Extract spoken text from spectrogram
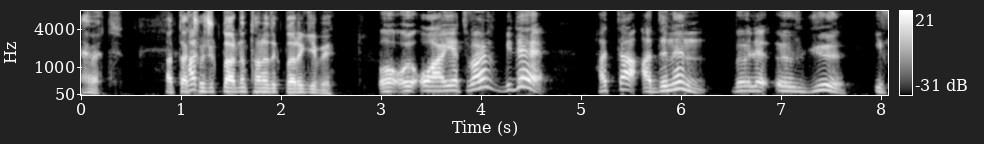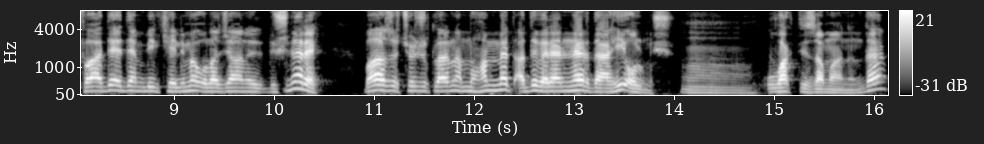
Evet. Hatta Hat- çocuklarının tanıdıkları gibi. O, o, o ayet var. Bir de hatta adının böyle övgü ifade eden bir kelime olacağını düşünerek bazı çocuklarına Muhammed adı verenler dahi olmuş. O vakti zamanında.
